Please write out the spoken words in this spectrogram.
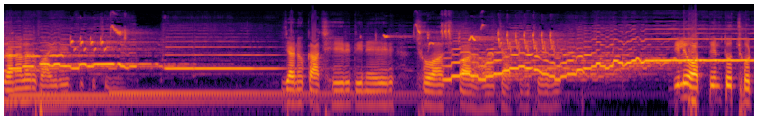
জানালার বাইরে যেন কাছের দিনের ছোঁয়াচ পার হওয়া দিলে অত্যন্ত ছোট,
